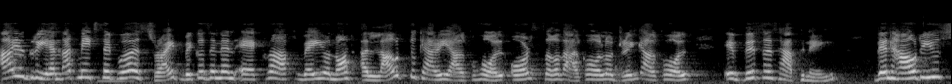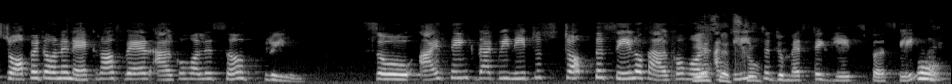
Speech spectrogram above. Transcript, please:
I agree, and that makes it worse, right? Because in an aircraft where you're not allowed to carry alcohol or serve alcohol or drink alcohol, if this is happening, then how do you stop it on an aircraft where alcohol is served freely? So I think that we need to stop the sale of alcohol yes, at least true. at domestic gates firstly. Oh.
